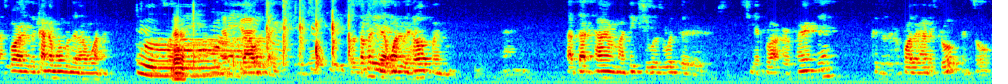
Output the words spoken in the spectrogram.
as far as the kind of woman that I wanted. So that's that was like so somebody that wanted to help and, and at that time I think she was with the she had brought her parents in because her father had a stroke and so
